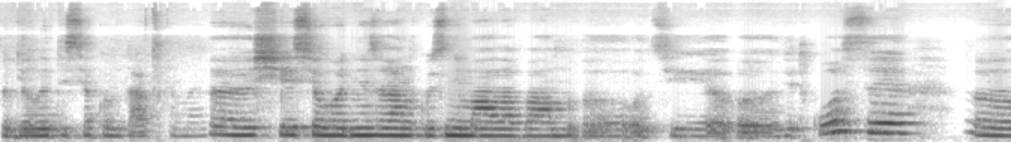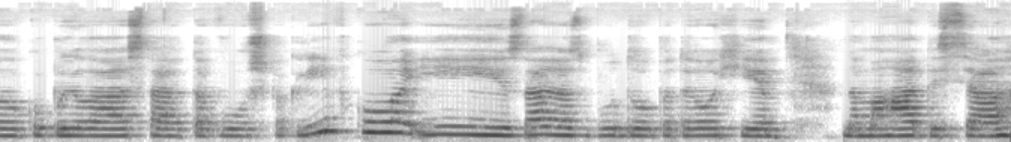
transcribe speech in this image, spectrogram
поділитися контактами. Е, Ще сьогодні зранку знімала вам е, оці е, відкоси, е, купила стартову шпаклівку і зараз буду потрохи намагатися.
